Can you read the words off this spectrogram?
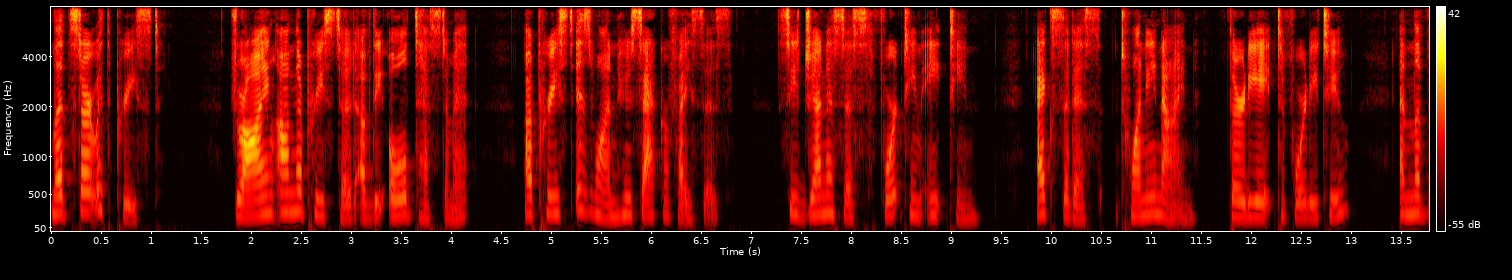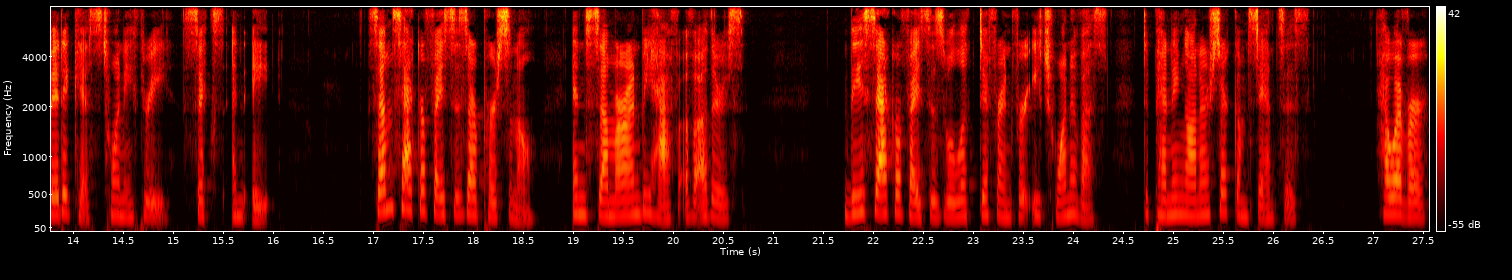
Let's start with priest. Drawing on the priesthood of the Old Testament, a priest is one who sacrifices. See Genesis 14:18, Exodus 29, 38 to 42, and Leviticus 23, 6 and 8. Some sacrifices are personal, and some are on behalf of others. These sacrifices will look different for each one of us, depending on our circumstances. However,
